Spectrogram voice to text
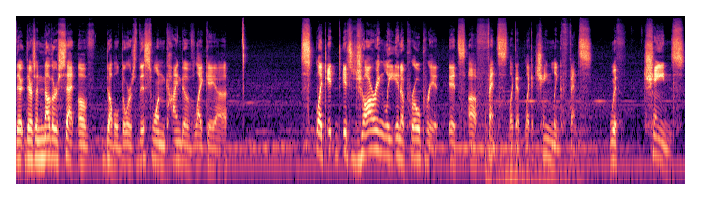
there, there's another set of double doors. This one kind of like a uh, like it it's jarringly inappropriate. It's a fence, like a like a chain link fence with chains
